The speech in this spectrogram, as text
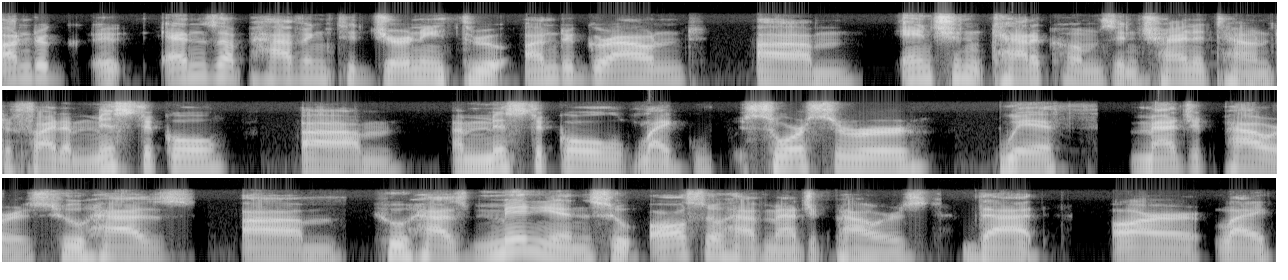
under ends up having to journey through underground um, ancient catacombs in Chinatown to fight a mystical um, a mystical like sorcerer with magic powers who has um, who has minions who also have magic powers that are like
